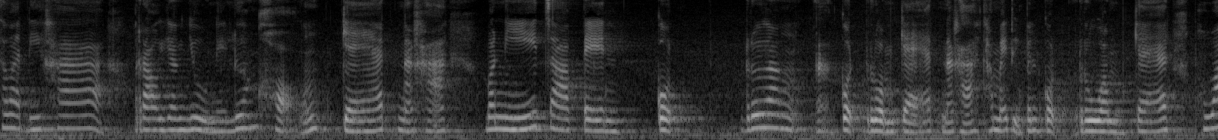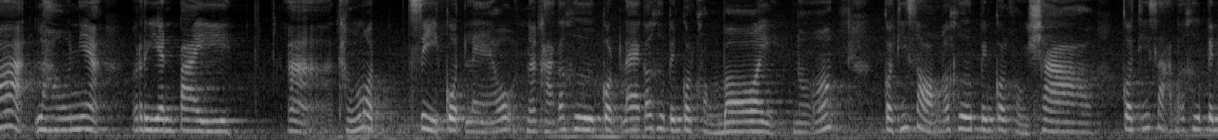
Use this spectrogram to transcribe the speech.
สวัสดีค่ะ เรายังอยู่ในเรื่องของแก๊สนะคะ วันนี้จะเป็นกฎเรื่องอกฎรวมแก๊สนะคะทำไมถึงเป็นกฎรวมแก๊ส เพราะว่าเราเนี่ยเรียนไปทั้งหมด 4 กฎแล้วนะคะ ก็คือกฎแรกก็คือเป็นกฎของบอยเนาะ กฎที่ 2 ก็คือเป็นกฎของชาว กฎที่ 3 ก็คือเป็น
